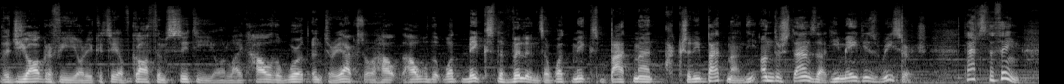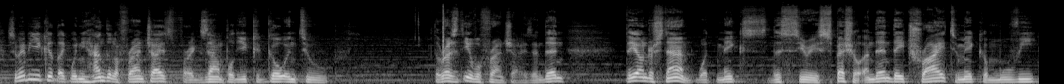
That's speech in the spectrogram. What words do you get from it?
the geography, or you could say, of Gotham City, or like how the world interacts, or how how the, what makes the villains, or what makes Batman actually Batman. He understands that. He made his research. That's the thing. So maybe you could like when you handle a franchise, for example, you could go into the Resident Evil franchise, and then they understand what makes this series special, and then they try to make a movie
